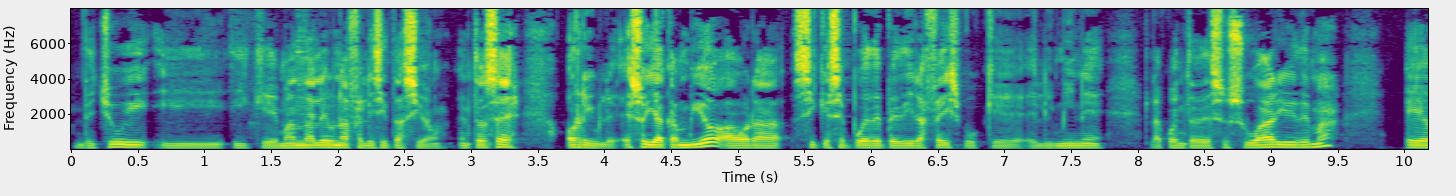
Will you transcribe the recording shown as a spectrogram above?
de Chuy y, que mándale una felicitación. Entonces, horrible. Eso ya cambió. Ahora sí que se puede pedir a Facebook que elimine la cuenta de ese usuario y demás. Eh,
